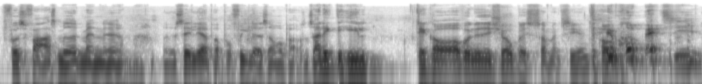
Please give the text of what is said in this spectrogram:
forsvares med, at man øh, sælger et par profiler i sommerpausen, så er det ikke det hele. Det går op og ned i showbiz, som man siger. Det, går. det må man sige.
